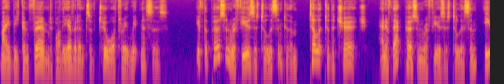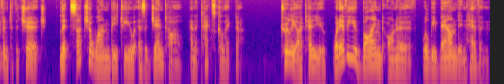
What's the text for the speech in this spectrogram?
may be confirmed by the evidence of two or three witnesses. If the person refuses to listen to them, tell it to the church. And if that person refuses to listen, even to the church, let such a one be to you as a Gentile and a tax collector. Truly I tell you, whatever you bind on earth will be bound in heaven,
